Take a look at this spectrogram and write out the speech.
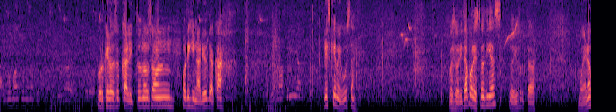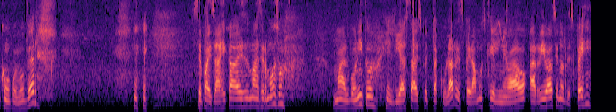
Algo más o menos una vez. Pero... Porque los eucaliptos no son originarios de acá. Es que me gustan. Pues ahorita por estos días lo he disfrutado. Bueno, como podemos ver, este paisaje cada vez es más hermoso, más bonito. El día está espectacular. Esperamos que el nevado arriba se nos despeje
